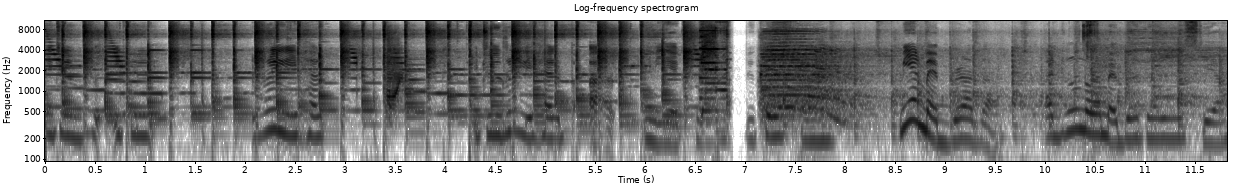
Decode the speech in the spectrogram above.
it will it will really help it will really help uh, me actually. Because um, me and my brother I don't know where my brother is here.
